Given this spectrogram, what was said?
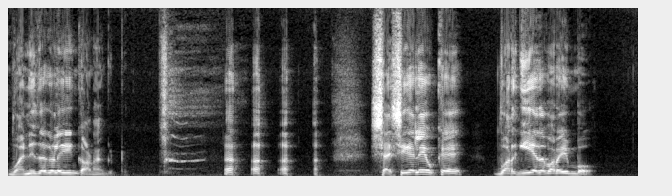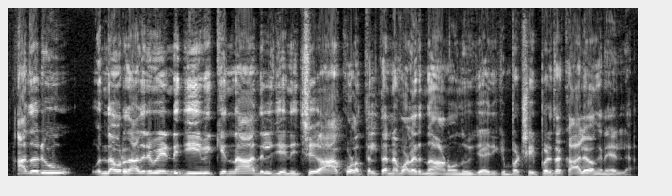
വനിതകളെയും കാണാൻ കിട്ടും. ശശികലയൊക്കെ വർഗീയത പറയുമ്പോൾ അതൊരു എന്താ പറയുക അതിനുവേണ്ടി ജീവിക്കുന്ന അതിൽ ജനിച്ച് ആ കുളത്തിൽ തന്നെ വളരുന്നതാണോ എന്ന് വിചാരിക്കും. പക്ഷേ ഇപ്പോഴത്തെ കാലം അങ്ങനെയല്ല.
